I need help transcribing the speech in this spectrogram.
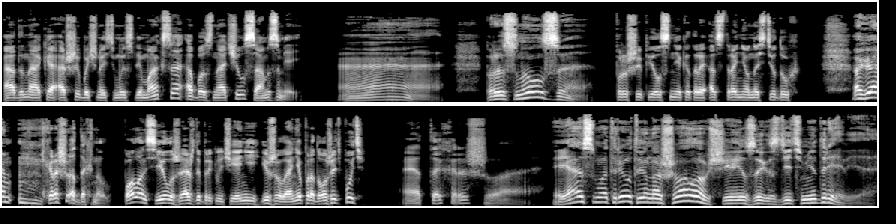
Однако ошибочность мысли Макса обозначил сам змей. а, -а, -а проснулся?» — прошипел с некоторой отстраненностью дух. «Ага, хорошо отдохнул. Полон сил, жажды приключений и желания продолжить путь». «Это хорошо. Я смотрю, ты нашел общий язык с детьми древья.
